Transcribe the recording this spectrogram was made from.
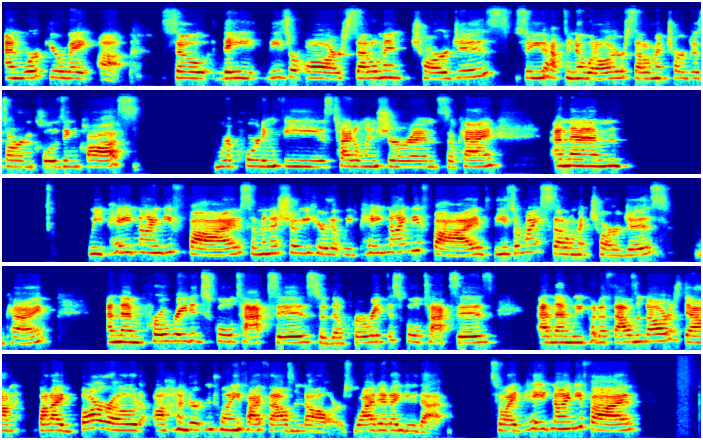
and work your way up. So they these are all our settlement charges. So you have to know what all your settlement charges are and closing costs, recording fees, title insurance, okay? And then we paid 95 so i'm going to show you here that we paid 95 these are my settlement charges okay? And then prorated school taxes so they'll prorate the school taxes. And then we put a thousand dollars down but i borrowed $125000 why did i do that? So i paid 95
